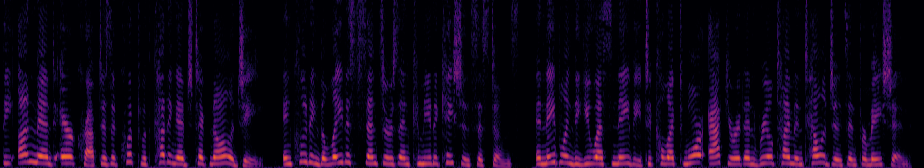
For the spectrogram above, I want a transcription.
The unmanned aircraft is equipped with cutting-edge technology, including the latest sensors and communication systems, enabling the U.S. Navy to collect more accurate and real-time intelligence information.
